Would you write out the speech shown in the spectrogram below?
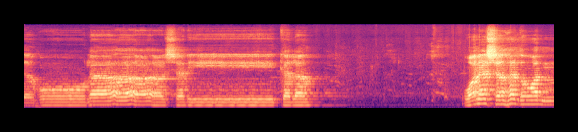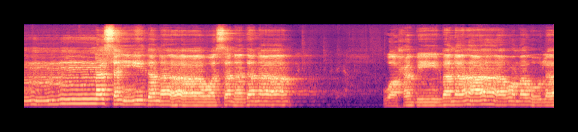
وحده لا شريك له. ونشهد أن سيدنا وسندنا وحبيبنا ومولانا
